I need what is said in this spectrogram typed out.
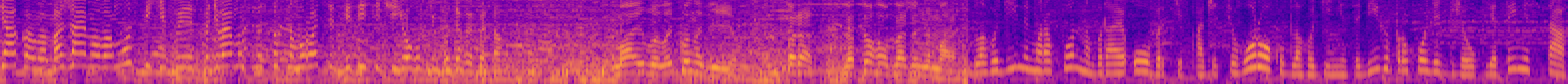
Дякуємо, бажаємо вам успіхів і сподіваємося, в наступному році 2000 йогуртів буде випито. Маю велику надію. Вперед, для цього обмежень немає. Благодійний марафон набирає обертів, адже цього року благодійні забіги проходять вже у п'яти містах:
